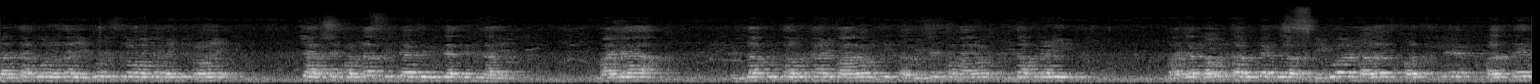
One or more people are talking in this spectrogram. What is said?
नंतर दोन हजार एकोणीसला माझ्या माहितीप्रमाणे चारशे पन्नास विद्यार्थी विद्यार्थी झाले. माझ्या इंदापूर तालुका आणि बारामती विशेषतः बारामती इंदापूर आणि माझ्या दौंड तालुक्यातलं दिगवळ डाळस पळसदेव पळसदेव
